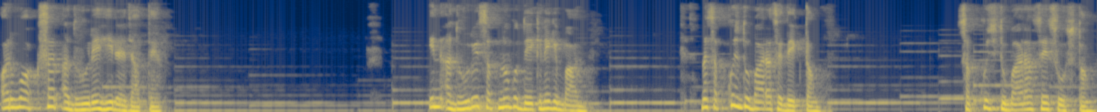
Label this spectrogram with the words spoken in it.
और वो अक्सर अधूरे ही रह जाते हैं। इन अधूरे सपनों को देखने के बाद, मैं सब कुछ दोबारा से देखता हूँ, सब कुछ दोबारा से सोचता हूँ।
